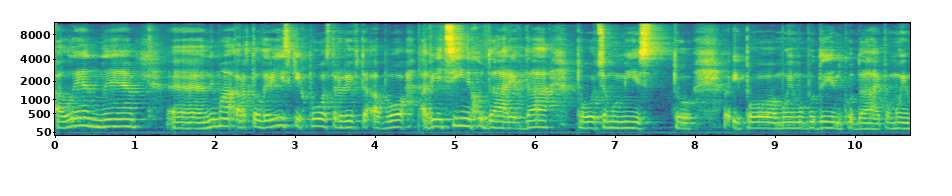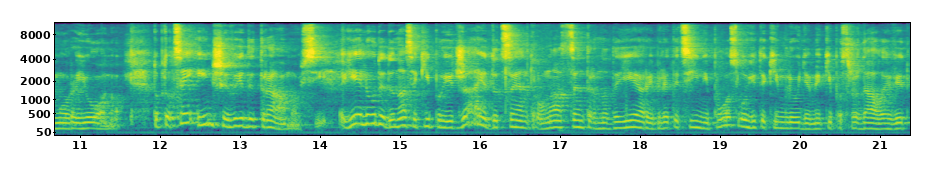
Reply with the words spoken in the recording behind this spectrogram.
але не, е, нема артилерійських пострілів або авіаційних ударів да, по цьому місту. І по моєму будинку, да, і по моєму району. Тобто це інші види травм всі. Є люди до нас, які приїжджають до центру. У нас центр надає реабілітаційні послуги таким людям, які постраждали від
